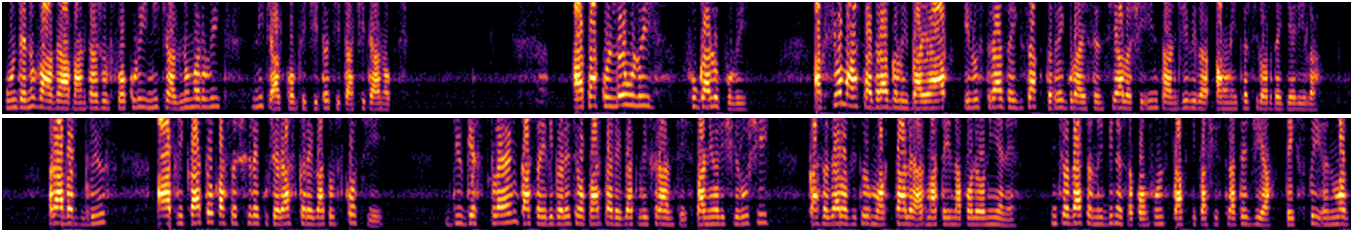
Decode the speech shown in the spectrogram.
unde nu va avea avantajul focului, nici al numărului, nici al complicității tacite a nopții. Atacul leului, fuga lupului. Axioma asta, dragă lui Bayard, ilustrează exact regula esențială și intangibilă a unităților de gherilă. Robert Bruce a aplicat-o ca să-și recucerească regatul Scoției. Du Guesclin ca să elibereze o parte a regatului Franței, spaniolii și rușii ca să dea lovituri mortale armatei napoleoniene. Niciodată nu-i bine să confunzi tactica și strategia. Te expui în mod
